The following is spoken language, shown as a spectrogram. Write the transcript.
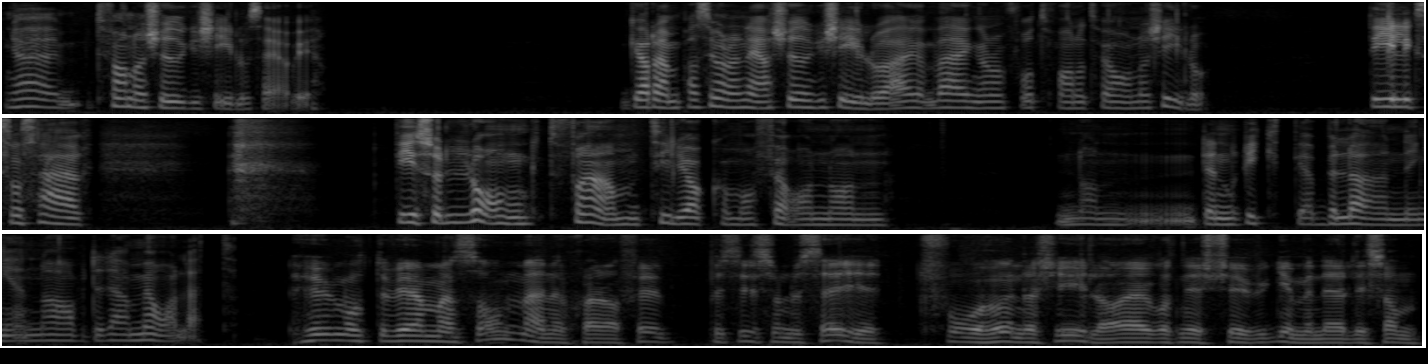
Ja, 220 kilo säger vi. Går den personen ner 20 kilo väger de fortfarande 200 kilo. Det är liksom så här. Det är så långt fram till jag kommer få någon, någon, den riktiga belöningen av det där målet. Hur motiverar man en sån människa då? För precis som du säger, 200 kilo, har jag gått ner 20 men det är liksom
